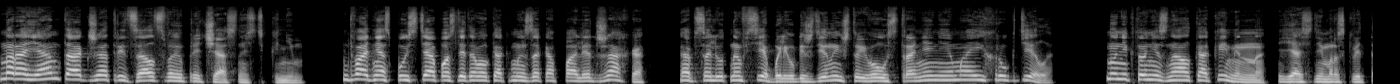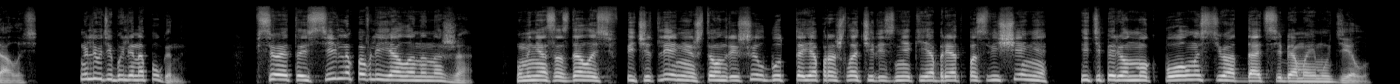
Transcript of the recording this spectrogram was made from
Нараян также отрицал свою причастность к ним. Два дня спустя, после того, как мы закопали Джаха, абсолютно все были убеждены, что его устранение моих рук дело. Но никто не знал, как именно я с ним расквиталась. Люди были напуганы. Все это сильно повлияло на ножа. У меня создалось впечатление, что он решил, будто я прошла через некий обряд посвящения, и теперь он мог полностью отдать себя моему делу.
